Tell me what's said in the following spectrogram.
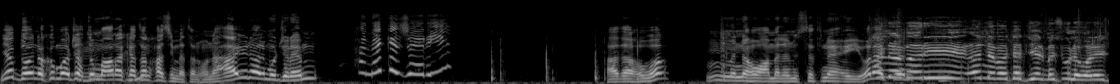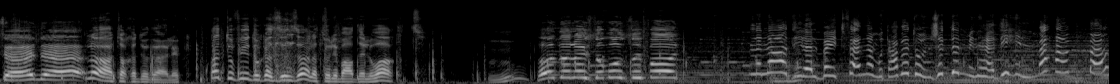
يبدو أنكم واجهتم معركة حاسمة هنا. أين المجرم؟ هناك جاري هذا هو؟ إنه عمل استثنائي أنا ولكن بريء. النباتات هي المسؤولة وليس أنا. لا أعتقد ذلك. قد تفيدك الزنزانة لبعض الوقت. هذا ليس منصفا. لنعد إلى البيت فأنا متعبة جدا من هذه المهمة.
